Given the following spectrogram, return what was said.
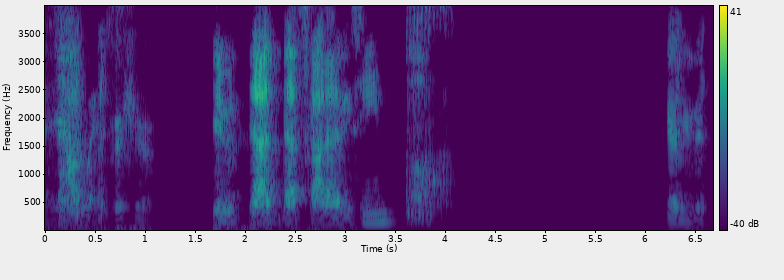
yeah, Soundwave. for sure. dude, that that skydiving scene, Gotta revisit.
